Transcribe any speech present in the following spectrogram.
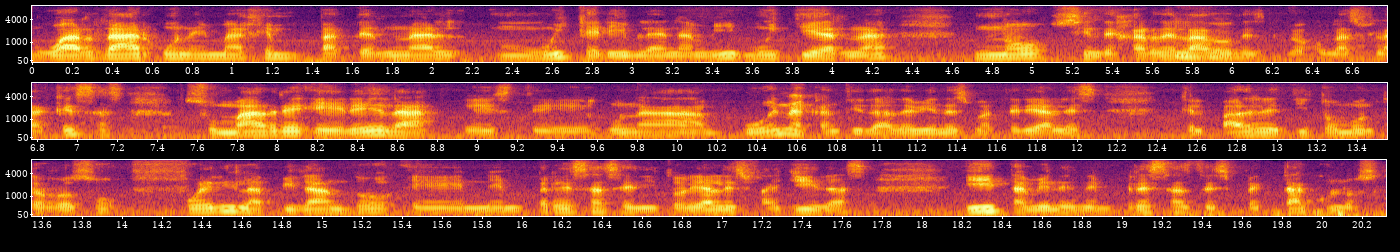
guardar una imagen paternal muy querible a mí, muy tierna, no sin dejar de lado desde luego las flaquezas. Su madre hereda este, una buena cantidad de bienes materiales que el padre de Tito Monterroso fue dilapidando en empresas editoriales fallidas y también en empresas de espectáculos.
